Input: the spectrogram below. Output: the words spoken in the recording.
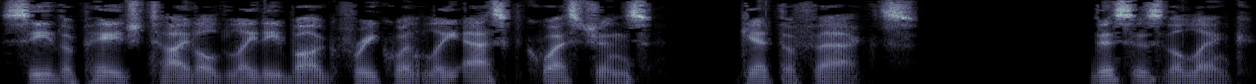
See the page titled Ladybug Frequently Asked Questions, get the facts. This is the link.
